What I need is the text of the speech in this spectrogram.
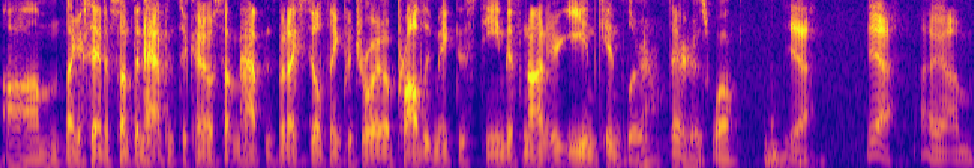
um, like I said, if something happens to Cano, something happens. But I still think Pedroia will probably make this team, if not Ian Kinsler there as well. Yeah, yeah, I, am I'm,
